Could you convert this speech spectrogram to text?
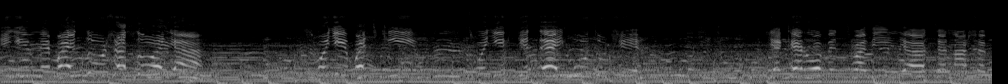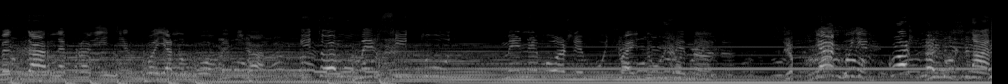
І їм не байдужа доля своїх батьків, своїх дітей будучи, яке робить свавілля, це наше бездарне правительство Януковича. І тому ми всі тут, ми не можемо бути байдужими. Дякую кожному з нас.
